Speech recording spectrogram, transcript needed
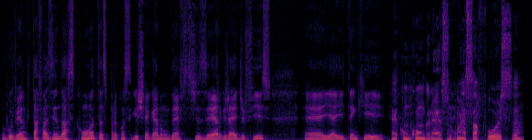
O governo que está fazendo as contas para conseguir chegar num déficit zero, que já é difícil, é, e aí tem que É com o Congresso, com essa força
